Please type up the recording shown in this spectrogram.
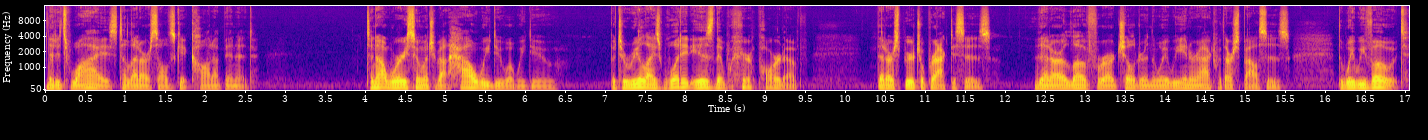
that it's wise to let ourselves get caught up in it, to not worry so much about how we do what we do, but to realize what it is that we're a part of, that our spiritual practices, that our love for our children, the way we interact with our spouses, the way we vote,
